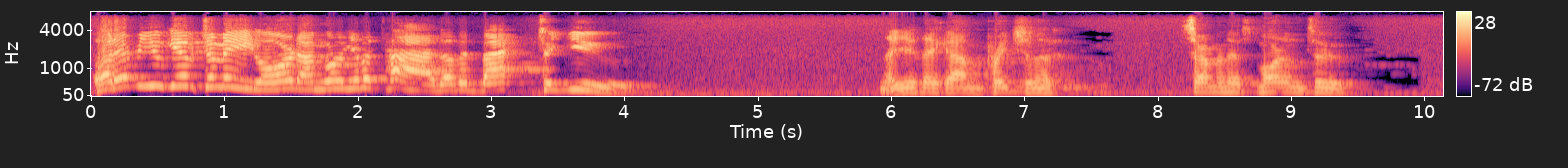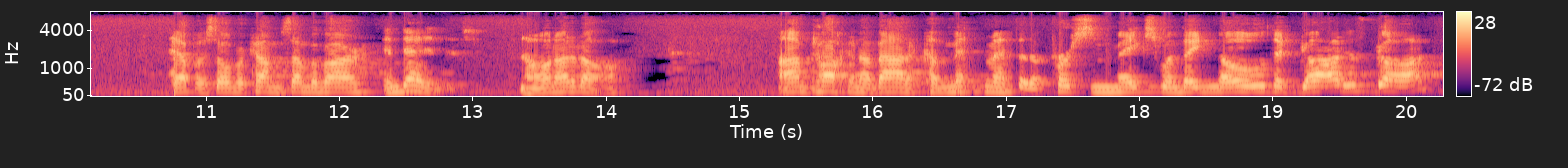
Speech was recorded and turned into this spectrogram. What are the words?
Whatever you give to me, Lord, I'm going to give a tithe of it back to you. Now, you think I'm preaching a sermon this morning to help us overcome some of our indebtedness? No, not at all. I'm talking about a commitment that a person makes when they know that God is God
